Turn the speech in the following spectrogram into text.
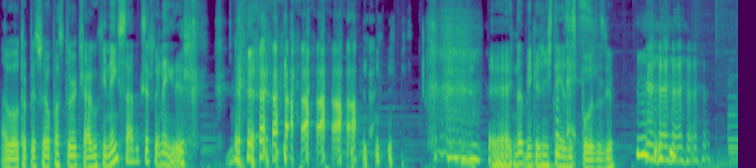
A outra pessoa é o pastor Tiago que nem sabe que você foi na igreja. é, ainda bem que a gente tem as Acontece. esposas, viu?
